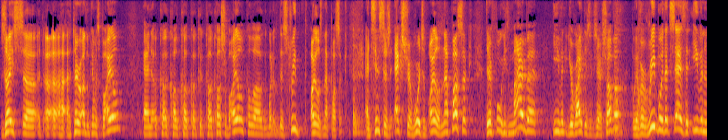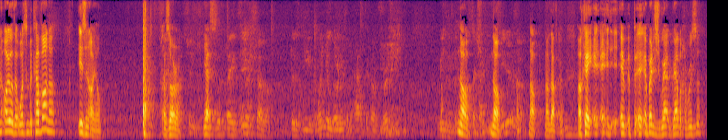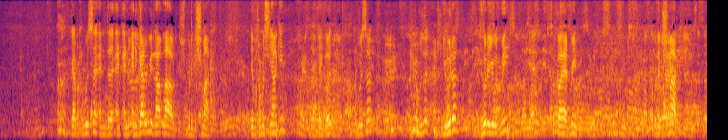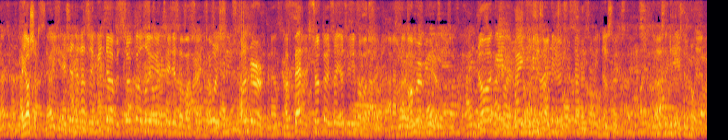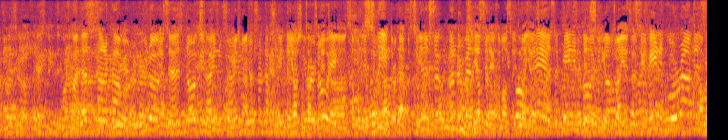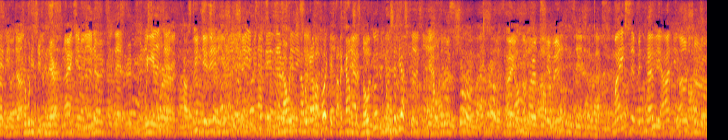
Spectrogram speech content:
Zeis Torah Adam Kemas oil and kol shav oil. Uh, whatever. There's three oils in that pasuk, and since there's extra words of oil in that pasuk, therefore he's marba. Even you're right. There's a Xer shava, but we have a reboy that says that even an oil that wasn't bekavana is an oil. Chazara. Yes. With by Xer Shava, does the one you're learning from have to come first? No, no, precede it or no, no, dafka. Okay, everybody just grab, grab a charusa. Grab a charusa and, uh, and, and, and you got to read it out loud with a geschmack. You have a charusa, Yankee? Okay, good. Charusa? Charusa? Yehuda? Yehuda, you with me? Go ahead, read. With a geschmack. Hayosha. Someone sleeps under a bed in sukkah, it's not Yosef Rabbi Yehuda. Right? Fine, that's the Tanakama. Rabbi Yehuda says, no again, Hainu Shayim, Yoshan Tachsamita. Yoshan You are no Tachsamita, someone You is sleep under a bed with in a sukkah, under bed in Yosef sukkah. Yechavasai, not Yosef. Yeah, so Canaan goes to the Canaan go around this Amr city. Yehuda. So what do you see from there? you know, you know, That Rabbi Yehuda we says were that accustomed we to did it. usually shame because they never Now we, said now we got a machlokes. Tanakam says no good. Yehuda says yes good. Alright, Amr Reb Shimon, Maisa B'Tavi Adi Lo Shimon.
